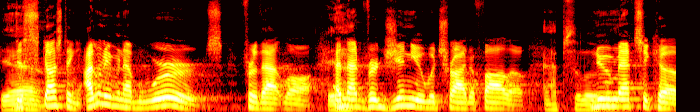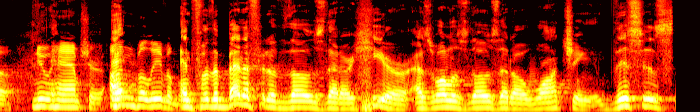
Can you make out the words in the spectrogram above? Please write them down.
Yeah. Disgusting. I don't even have words for that law. Yeah. And that Virginia would try to follow. Absolutely. New Mexico, New Hampshire. Unbelievable. And for the benefit of those that are here, as well as those that are watching, this is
